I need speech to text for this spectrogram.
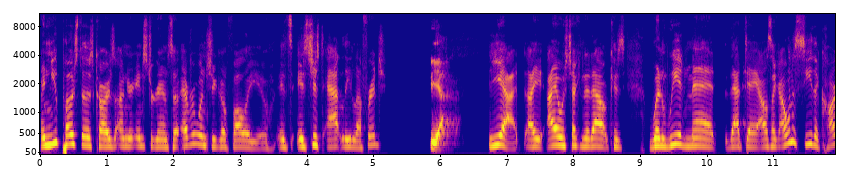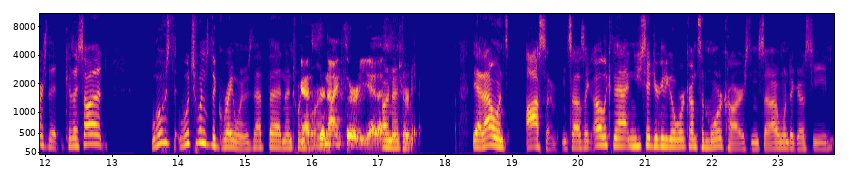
And you post those cars on your Instagram, so everyone should go follow you. It's it's just at Lee Loughridge. Yeah. Yeah, I I was checking it out because when we had met that day, I was like, I want to see the cars that because I saw it. What was the, which one's the gray one? Is that the nine twenty? That's 924? the 930. Yeah, that's Oh, the 930. Yeah, that one's awesome. And so I was like, oh, look at that. And you said you're going to go work on some more cars. And so I wanted to go see,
